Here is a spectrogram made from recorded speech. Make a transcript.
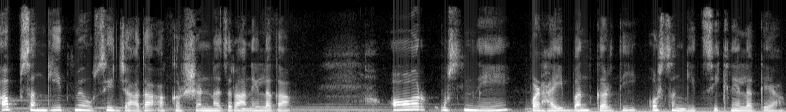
अब संगीत में उसे ज़्यादा आकर्षण नज़र आने लगा। और उसने पढ़ाई बंद कर दी और संगीत सीखने लग गया।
